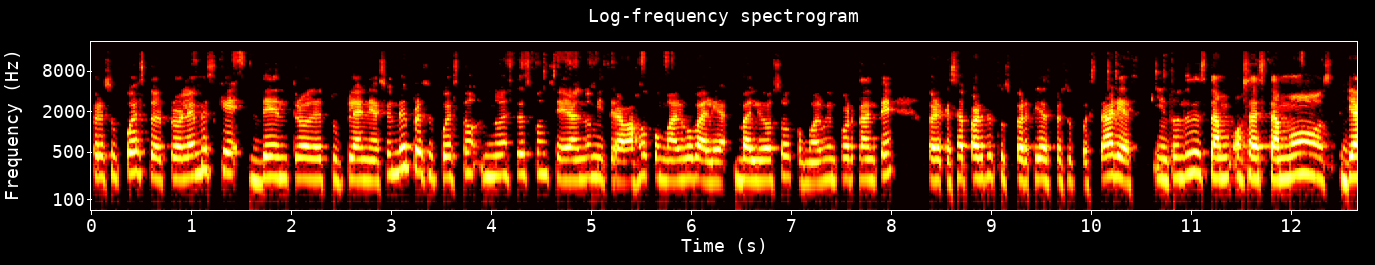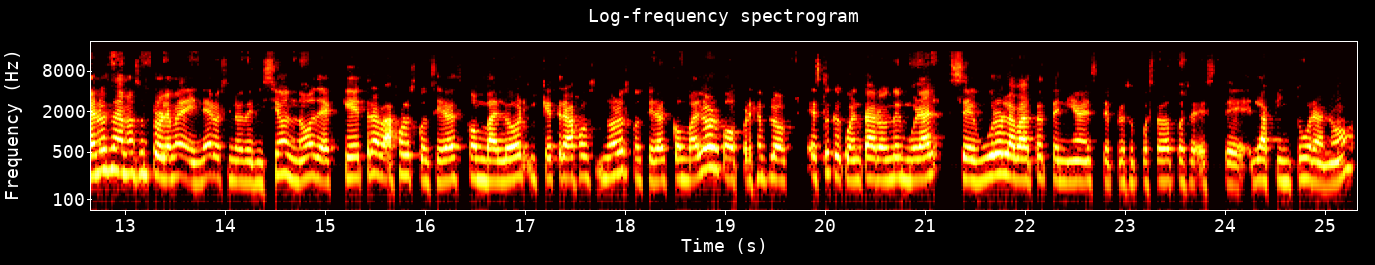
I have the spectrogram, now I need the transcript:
presupuesto, el problema es que dentro de tu planeación del presupuesto no estés considerando mi trabajo como algo valioso, como algo importante, para que sea parte de tus partidas presupuestarias. Y entonces estamos, o sea, estamos, ya no es nada más un problema de dinero, sino de visión, ¿no? De qué trabajo los consideras con valor y qué trabajos no los consideras con valor, como por ejemplo esto que cuenta Aaron del mural, seguro la bata tenía este presupuestado pues este la pintura, ¿no?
